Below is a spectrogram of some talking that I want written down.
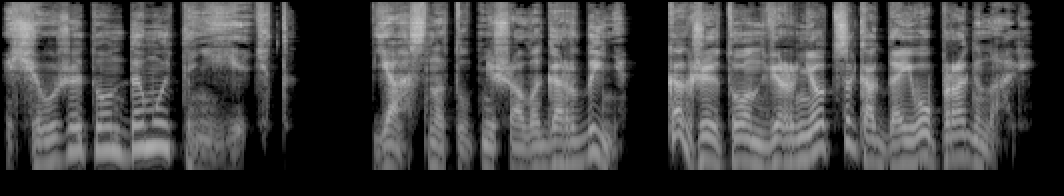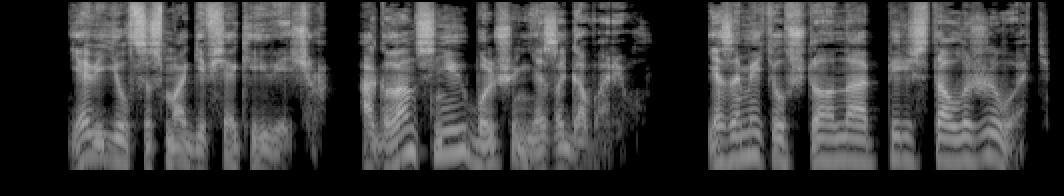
«И чего же это он домой-то не едет?» Ясно, тут мешала гордыня. Как же это он вернется, когда его прогнали? Я виделся с Маги всякий вечер, а Глан с нею больше не заговаривал. Я заметил, что она перестала жевать.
